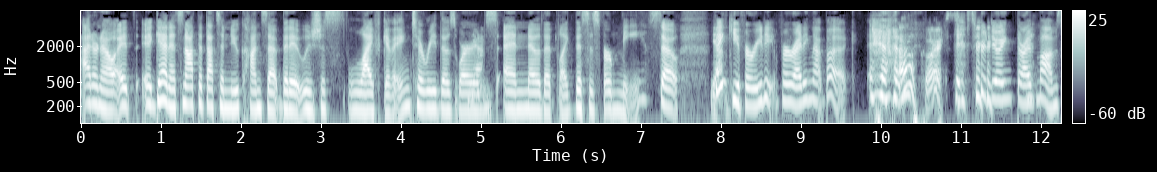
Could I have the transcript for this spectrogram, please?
I don't know. It again, it's not that that's a new concept, but it was just life giving to read those words yeah. and know that like this is for me. So, yeah. thank you for reading for writing that book. oh, of course. thanks for doing Thrive Moms.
